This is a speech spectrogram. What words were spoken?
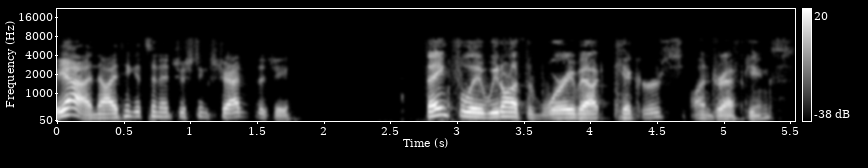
but yeah, no, I think it's an interesting strategy. Thankfully, we don't have to worry about kickers on DraftKings.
